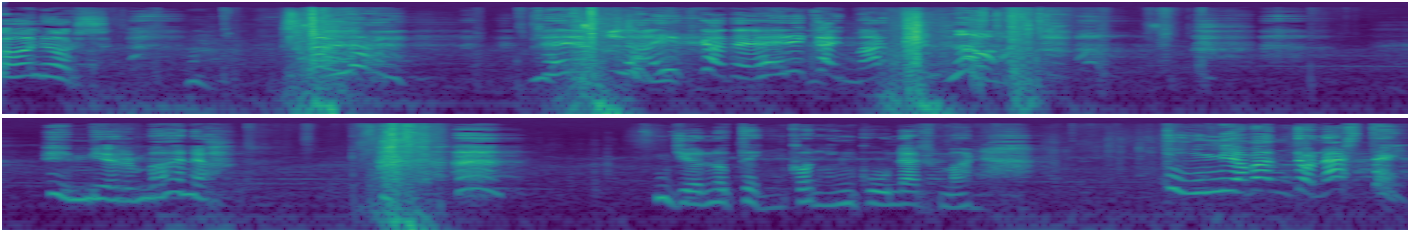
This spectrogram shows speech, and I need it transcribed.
Connors. Eres la hija de Erika y Martin. Y mi hermana. Yo no tengo ninguna hermana. ¡Tú me abandonaste!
